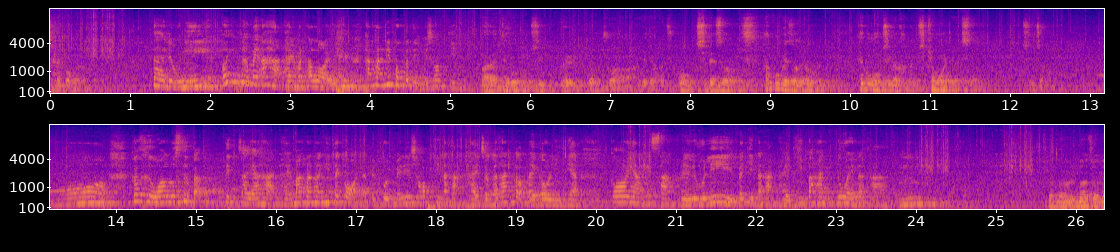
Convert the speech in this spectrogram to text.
잘 먹어요. แต่เดี๋ยวนี้เอ้ยทำไมอาหารไทยมันอร่อย ทั้งๆที่ปกติไม่ชอบกิน 아, 태국 음식을 너무 좋아하게 돼가지고 집에서 한국에서도 태국 음식을 가끔 시켜 먹을 때가 있어요. 진짜. อ๋อ ก็คือว่ารู้สึกแบบติดใจอาหารไทยมากทั้งๆที่แต่ก่อนเนี่ยเป็นคนไม่ได้ชอบกินอาหารไทยจนกระทั่งกลับไปเกาหลีเนี่ย ก็ยังสั่งเดลิเวอรี่ไปกินอาหารไทยที่บ้านด้วยนะคะอืม 저는 얼마 전에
